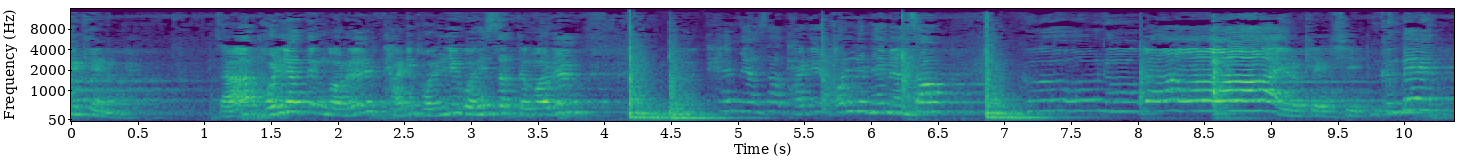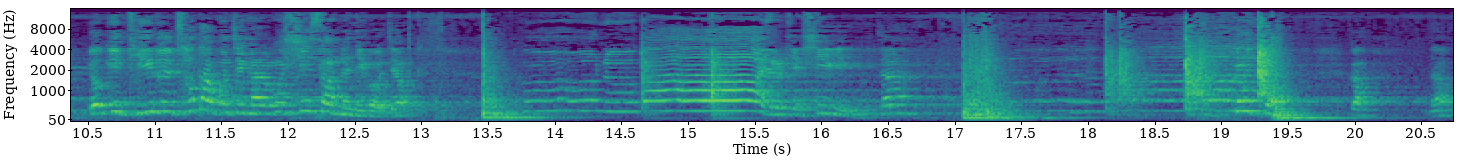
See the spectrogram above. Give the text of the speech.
이렇게 하는 거예요. 자, 벌렸던 거를 다리 벌리고 했었던 거를 하면서 다리를 얼른 하면서 근우가 이렇게 시. 근데 여기 뒤를 쳐다보지 말고 시선은 이거죠. 근우가 이렇게 시작. 그렇죠. 그러니까 자,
